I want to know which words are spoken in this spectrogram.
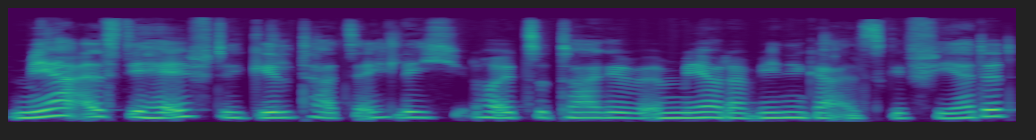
Mehr als die Hälfte gilt tatsächlich heutzutage mehr oder weniger als gefährdet.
